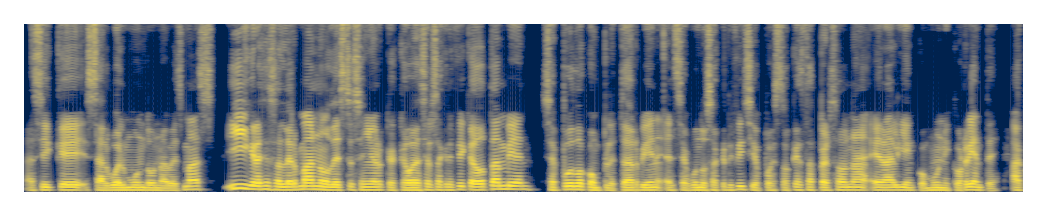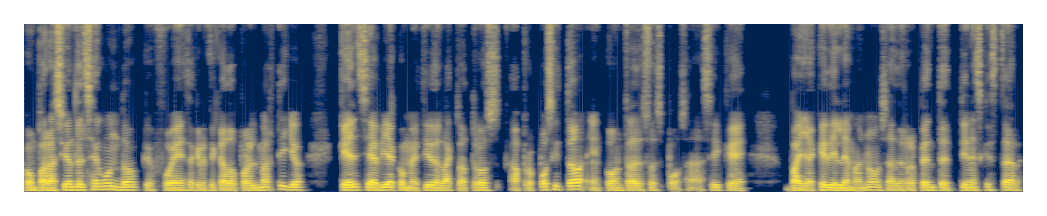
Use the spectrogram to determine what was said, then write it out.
Así que salvó el mundo una vez más, y gracias al hermano de este señor que acaba de ser sacrificado también, se pudo completar bien el segundo sacrificio, puesto que esta persona era alguien común y corriente, a comparación del segundo, que fue sacrificado por el martillo, que él se había cometido el acto atroz a propósito en contra de su esposa. Así que vaya, qué dilema, ¿no? O sea, de repente tienes que estar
